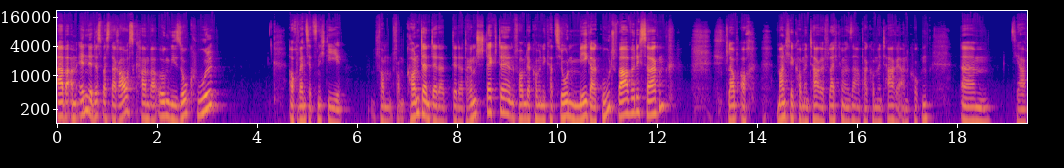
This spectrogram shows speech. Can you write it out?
Aber am Ende, das, was da rauskam, war irgendwie so cool, auch wenn es jetzt nicht die vom, vom Content, der da, der da drin steckte, in Form der Kommunikation mega gut war, würde ich sagen. Ich glaube auch manche Kommentare, vielleicht können wir uns ein paar Kommentare angucken. Ähm, ja,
